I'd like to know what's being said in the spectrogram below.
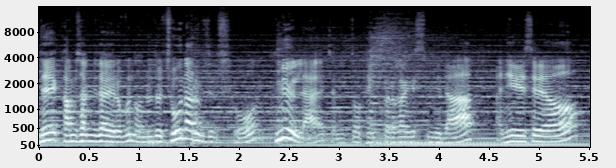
네, 감사합니다, 여러분. 오늘도 좋은 하루 되시고 금요일 날 저는 또 뵙도록 하겠습니다. 안녕히 계세요.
